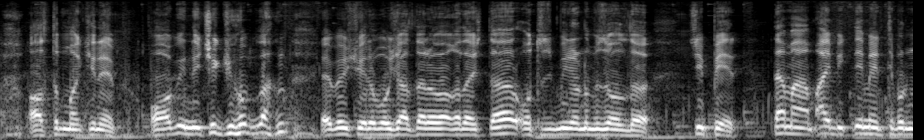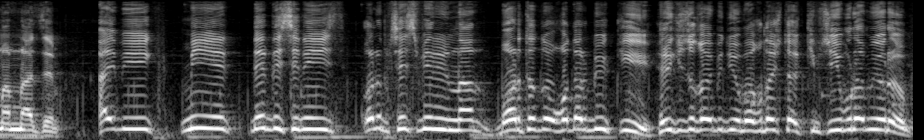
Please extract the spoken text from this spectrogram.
Altın makinem. Abi ne çekiyorum lan? Evet şöyle boşaltalım arkadaşlar. 30 milyonumuz oldu. Süper. Tamam Aybik'le Mert'i bulmam lazım. Aybik, Mir, neredesiniz? Oğlum ses verin lan. Bu haritada o kadar büyük ki. Herkesi kaybediyorum arkadaşlar. Kimseyi vuramıyorum.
